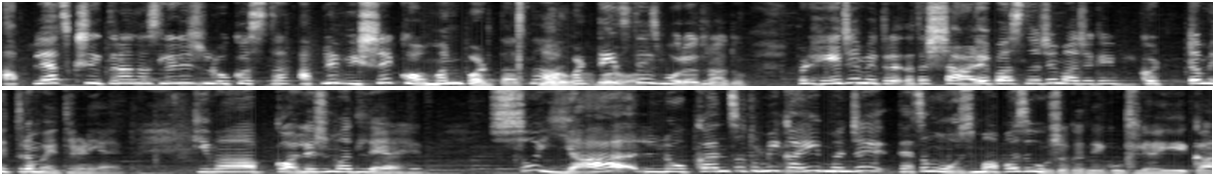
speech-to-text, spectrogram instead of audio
आपल्याच क्षेत्रात असलेले जे लोक असतात आपले विषय कॉमन पडतात ना बरोबर, आपण तेच बरोबर. तेच बोलत राहतो. पण हे जे मित्र आहेत आता शाळेपासून जे माझे काही घट्ट मित्र मैत्रिणी आहेत किंवा कॉलेजमधले आहेत सो या लोकांचं तुम्ही काही म्हणजे त्याचं मोजमापच होऊ शकत नाही कुठल्याही एका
